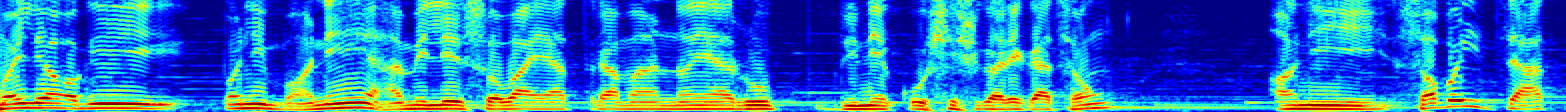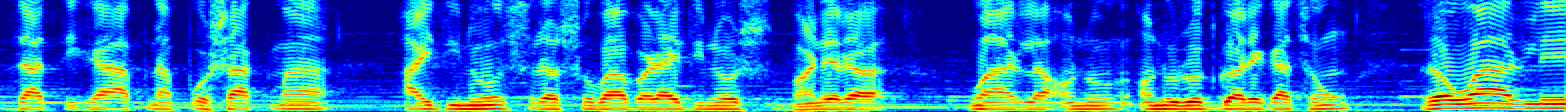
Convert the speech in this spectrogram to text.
मैले अघि पनि भने हामीले शोभायात्रामा नयाँ रूप दिने कोसिस गरेका छौँ। अनि सबै जात जातिका आफ्ना पोसाकमा आइदिनुहोस् र शोभा बढाइदिनुहोस् भनेर उहाँहरूलाई अनु अनुरोध गरेका छौँ र उहाँहरूले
